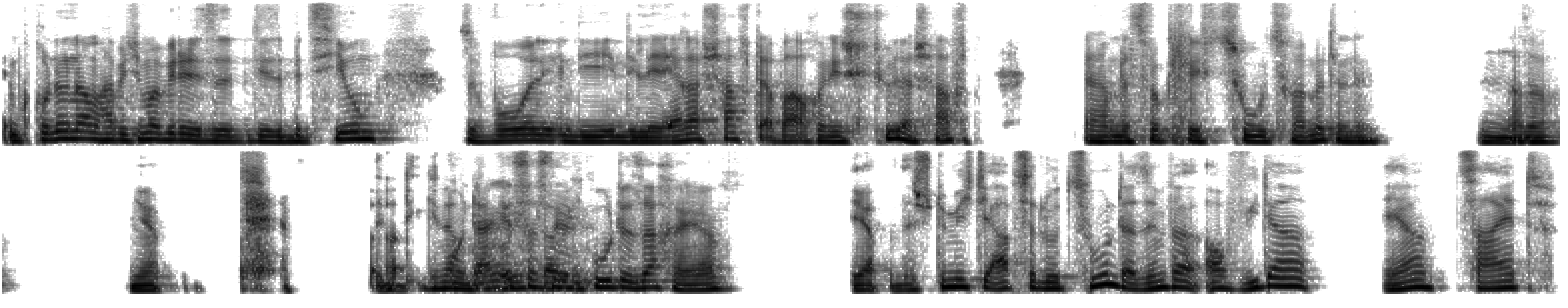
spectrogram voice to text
im Grunde genommen habe ich immer wieder diese, diese Beziehung sowohl in die, in die Lehrerschaft, aber auch in die Schülerschaft ähm, das wirklich zu, zu vermitteln. Mhm. Also. Ja. Äh, genau, und dann ist das eine ich, gute Sache, ja. Ja, das stimme ich dir absolut zu. Und da sind wir auch wieder, ja, Zeit,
